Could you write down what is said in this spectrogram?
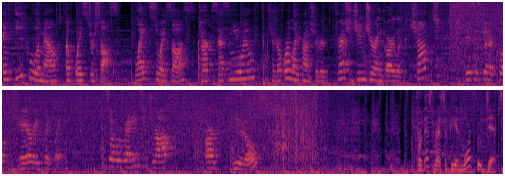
An equal amount of oyster sauce, light soy sauce, dark sesame oil, sugar or light brown sugar, fresh ginger and garlic chopped. This is gonna cook very quickly. So we're ready to drop our noodles. For this recipe and more food tips,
